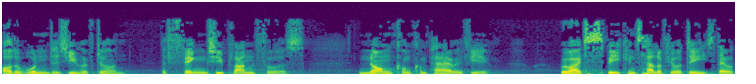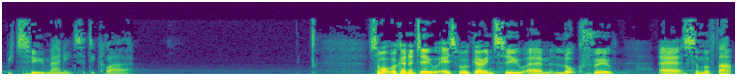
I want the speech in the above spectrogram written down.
are the wonders you have done, the things you planned for us. None can compare with you. Were I to speak and tell of your deeds, there would be too many to declare. So, what we're going to do is we're going to um, look through uh, some of that,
